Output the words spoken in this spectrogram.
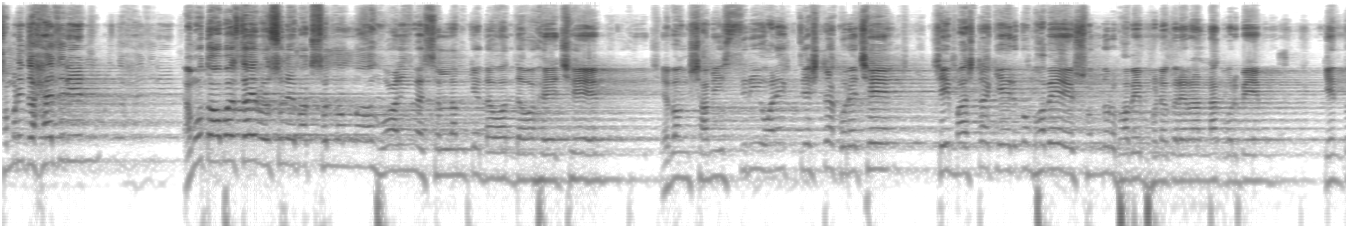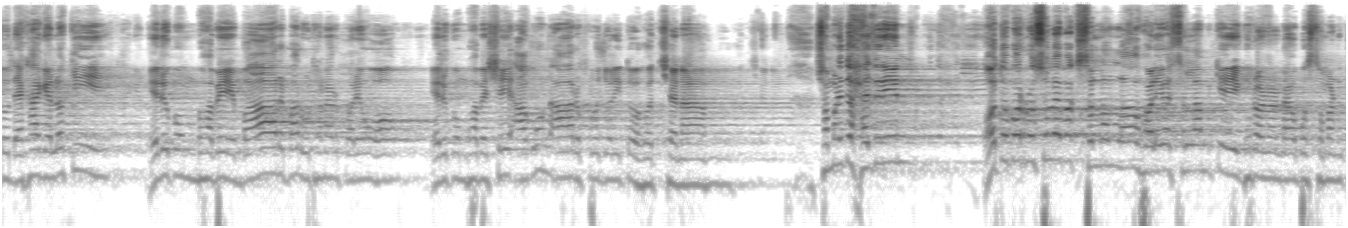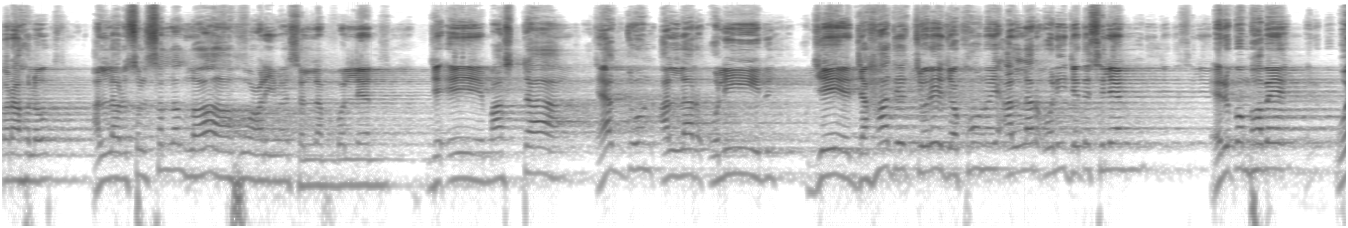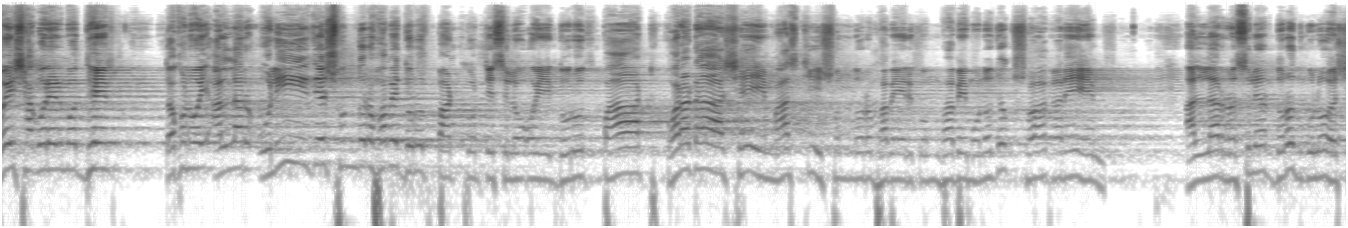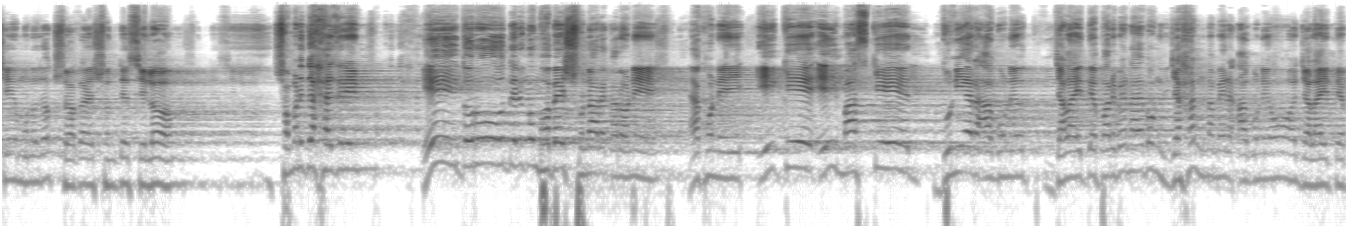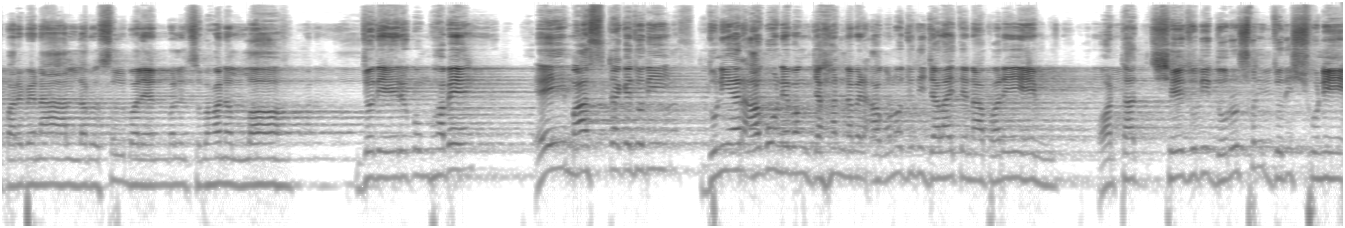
সম্মানিত হাজরিন, এমত অবস্থায় রসুল বাক সাল্লাল্লাহু আলাইহি ওয়াসাল্লামকে দাওয়াত দেওয়া হয়েছে এবং স্বামী স্ত্রী অনেক চেষ্টা করেছে সেই মাছটাকে এরকমভাবে সুন্দরভাবে ভুনে করে রান্না করবে। কিন্তু দেখা গেল কি, এরকমভাবে বারবার উঠানোর পরেও এরকমভাবে সেই আগুন আর প্রজ্বলিত হচ্ছে না। সম্মানিত হাজরিন, অতপর রসুল বাক সাল্লাহ আলিয়াসাল্লামকে এই ঘটনাটা উপস্থাপন করা হলো। আল্লাহ রসুল সাল্লাহ আলিয়াসাল্লাম বললেন যে, এই মাছটা একজন আল্লাহর অলির যে জাহাজে চড়ে যখন ওই আল্লাহর অলি যেতেছিলেন এরকমভাবে ওই সাগরের মধ্যে তখন ওই আল্লাহর অলি যে সুন্দরভাবে দরুদ পাঠ করতেছিল, ওই দরুদ পাঠ করাটা সেই মাছটি সুন্দরভাবে, এরকমভাবে মনোযোগ সহকারে আল্লাহর রসুলের দরদগুলো সে মনোযোগ সহকারে শুনতেছিল। সম্মানিত হাজরিন এই দরদ এরকমভাবে শোনার কারণে এখন এই একে, এই মাছকে দুনিয়ার আগুনে জ্বালাইতে পারবে না এবং জাহান নামের আগুনেও জ্বালাইতে পারবে না। আল্লাহ রসুল বলেন বলেন সুবাহান আল্লাহ যদি এরকমভাবে এই মাছটাকে যদি দুনিয়ার আগুন এবং জাহান নামের আগুনও যদি জ্বালাইতে না পারে, অর্থাৎ সে যদি দরুদ শরীফ যদি শুনে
